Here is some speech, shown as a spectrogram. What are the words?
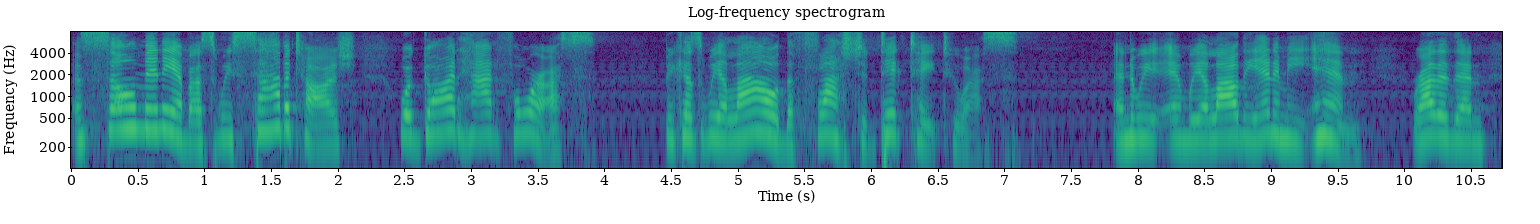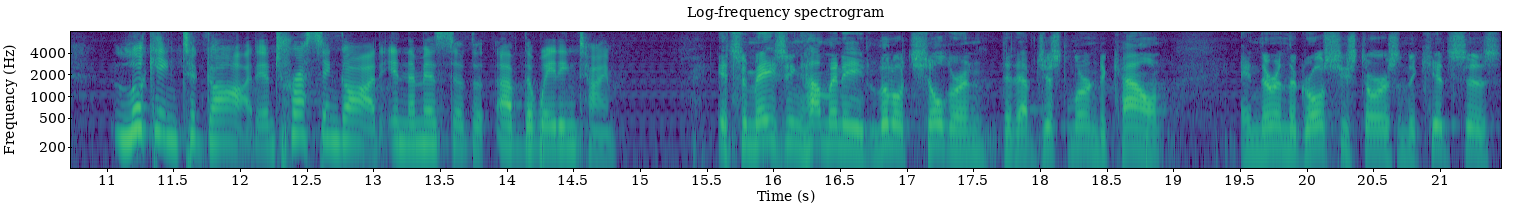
And so many of us, we sabotage what God had for us because we allow the flesh to dictate to us. And we, and we allow the enemy in rather than looking to God and trusting God in the midst of the, of the waiting time. It's amazing how many little children that have just learned to count and they're in the grocery stores, and the kid says,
